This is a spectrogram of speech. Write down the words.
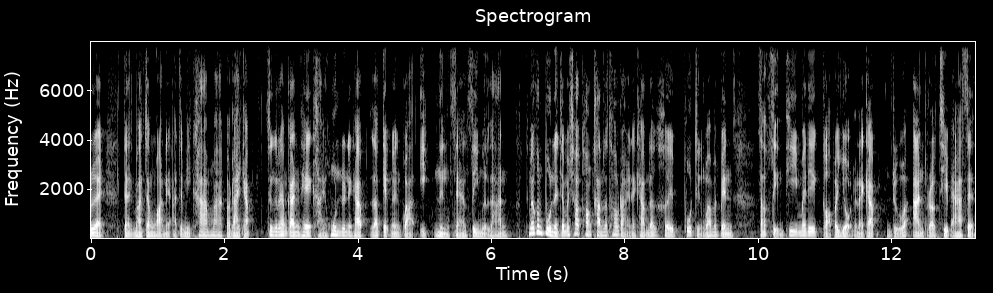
เรื่อยๆ แต่บางจังหวะเนี่ยอาจจะมีค่ามากก็ได้ครับซึ่งก็ได้ทำการเทขายหุ้นด้วยนะครับแล้วเก็บเงินกว่าอีก1 4 0 0 0 0ล้านถึงแม้คุณปู่เนี่ยจะไม่ชอบทองคำสักเท่าไหร่นะครับแล้วก็เคยพูดถึงว่ามันเป็น ทรัพย์สินที่ไม่ได้ก่อประโยชน์นะครับ หรือว่า unproductive asset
